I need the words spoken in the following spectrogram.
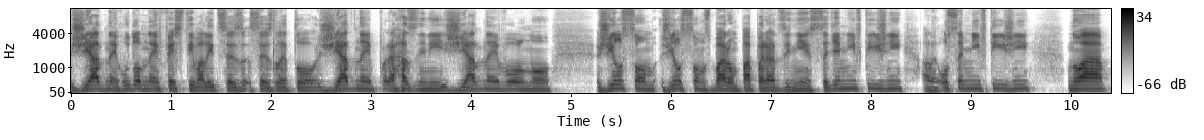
žiadne hudobné festivaly cez, cez leto, žiadne prázdniny, žiadne voľno. Žil som, žil som s barom paparazzi nie 7 dní v týždni, ale 8 dní v týždni. No a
